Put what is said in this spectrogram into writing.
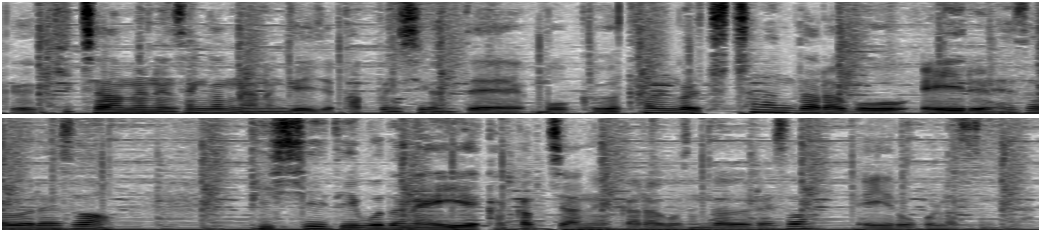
그 기차 하면은 생각나는 게 이제 바쁜 시간대 뭐 그거 타는 걸 추천한다라고 A를 해석을 해서 B, C, D보다는 A에 가깝지 않을까라고 생각을 해서 A로 골랐습니다.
